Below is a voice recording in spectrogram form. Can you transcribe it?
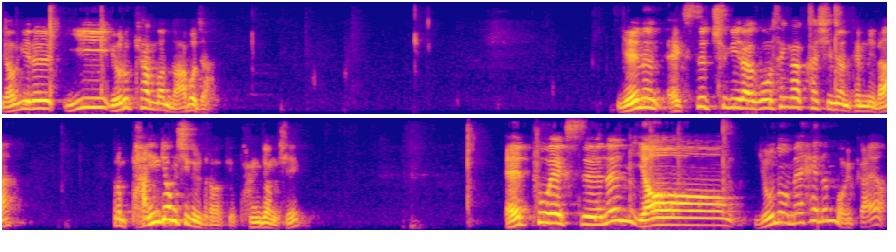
여기를 E 이렇게 한번 놔보자. 얘는 X축이라고 생각하시면 됩니다. 그럼 방정식을 들어갈게요. 방정식. Fx는 0, 요 놈의 해는 뭘까요?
